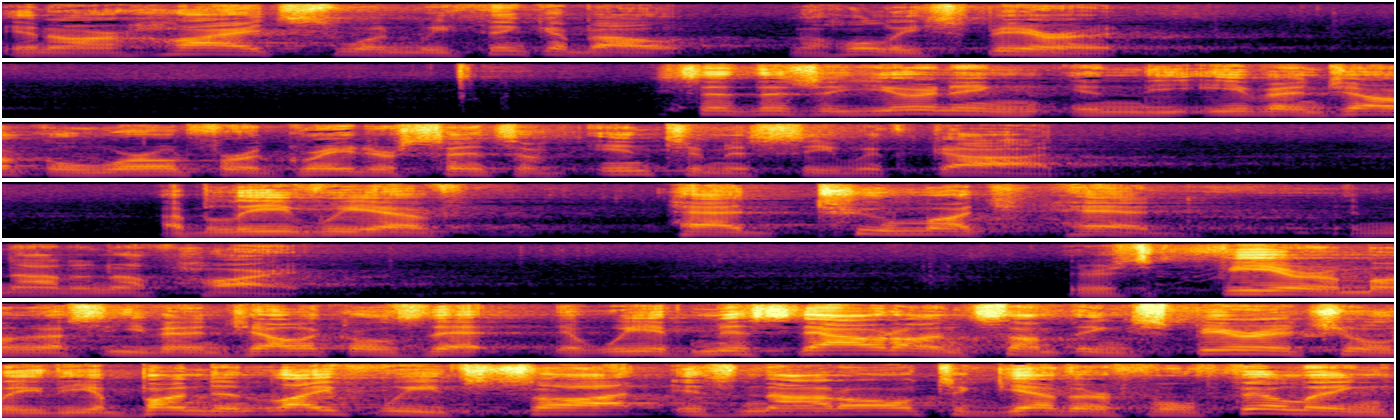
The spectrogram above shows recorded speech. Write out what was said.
in our hearts when we think about the Holy Spirit. He said there's a yearning in the evangelical world for a greater sense of intimacy with God. I believe we have had too much head and not enough heart. There's fear among us evangelicals that, that we have missed out on something spiritually. The abundant life we've sought is not altogether fulfilling.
